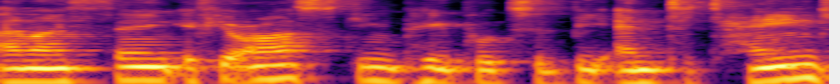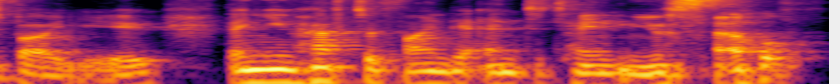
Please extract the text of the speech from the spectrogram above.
And I think if you're asking people to be entertained by you, then you have to find it entertaining yourself.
